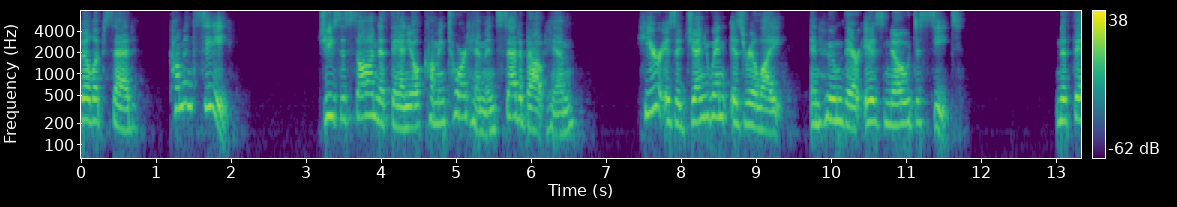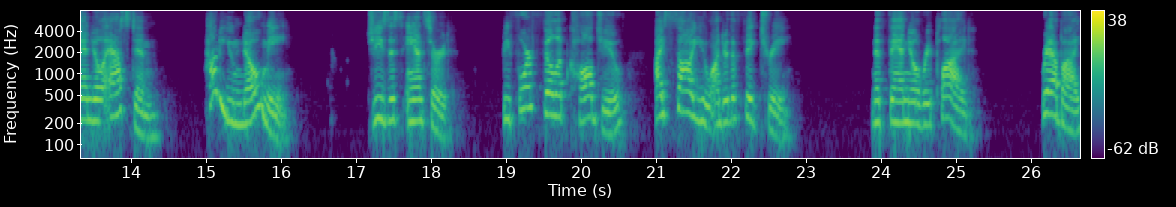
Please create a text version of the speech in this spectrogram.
Philip said, Come and see. Jesus saw Nathanael coming toward him and said about him, Here is a genuine Israelite in whom there is no deceit. Nathanael asked him, How do you know me? Jesus answered, Before Philip called you, I saw you under the fig tree. Nathanael replied, Rabbi,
